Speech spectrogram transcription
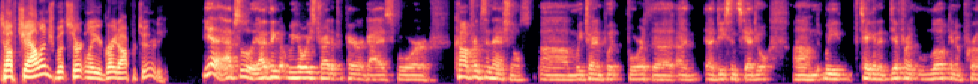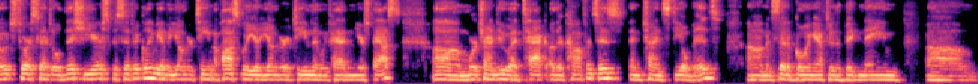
tough challenge, but certainly a great opportunity. Yeah, absolutely. I think we always try to prepare our guys for conference and nationals. Um, we try and put forth a, a, a decent schedule. Um, we've taken a different look and approach to our schedule this year specifically. We have a younger team, possibly a younger team than we've had in years past. Um, we're trying to attack other conferences and try and steal bids um, instead of going after the big name um,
